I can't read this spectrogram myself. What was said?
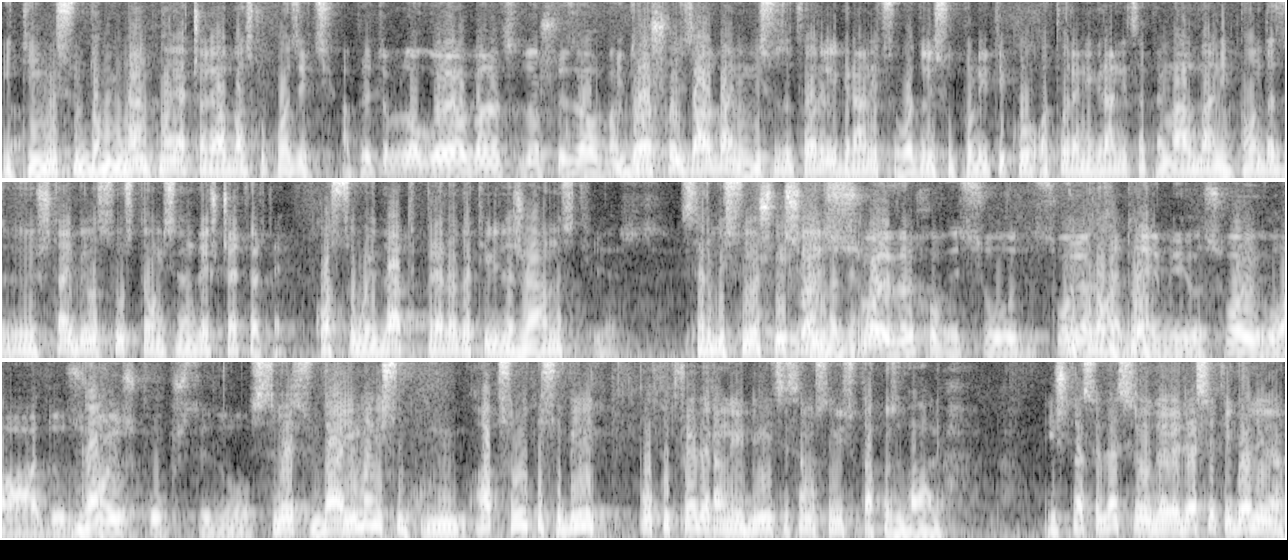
I time su dominantno ojačali albansku poziciju. A pritom mnogo je Albanaca došlo iz I Albanije. došlo iz Albanije, nisu zatvorili granicu, vodili su politiku otvorenih granica prema Albaniji, pa onda e, šta je bilo s Ustavom 74. Kosovo je dat prerogativi državnosti. Jeste. Srbi su još više su odlazili. svoj vrhovni sud, svoju Upravo to. akademiju, svoju vladu, Da. svoju skupštinu. Sve su, da, imali su, apsolutno su bili poput federalne jedinice, samo se nisu tako zvali. I šta se desilo 90. godina?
